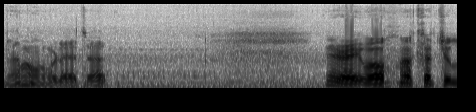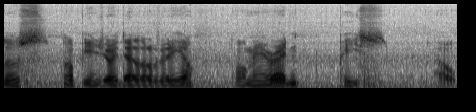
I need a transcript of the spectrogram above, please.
I don't know where that's at. Alright, well, I'll cut you loose. Hope you enjoyed that little video. Old man riding. Peace out.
